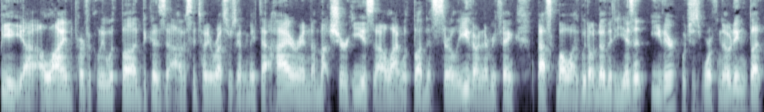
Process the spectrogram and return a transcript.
be aligned perfectly with Bud because obviously Tony Ressler is going to make that hire, and I'm not sure he is aligned with Bud necessarily either on everything basketball wise. We don't know that he isn't either, which is worth noting. But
